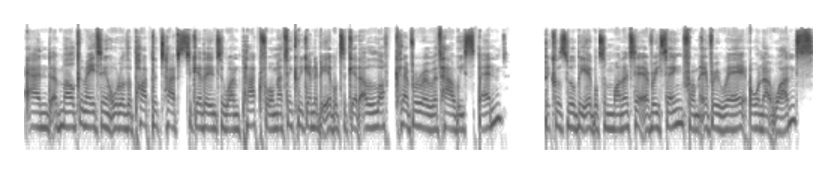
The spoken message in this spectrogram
and amalgamating all of the partner types together into one platform. I think we're going to be able to get a lot cleverer with how we spend because we'll be able to monitor everything from everywhere all at once.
